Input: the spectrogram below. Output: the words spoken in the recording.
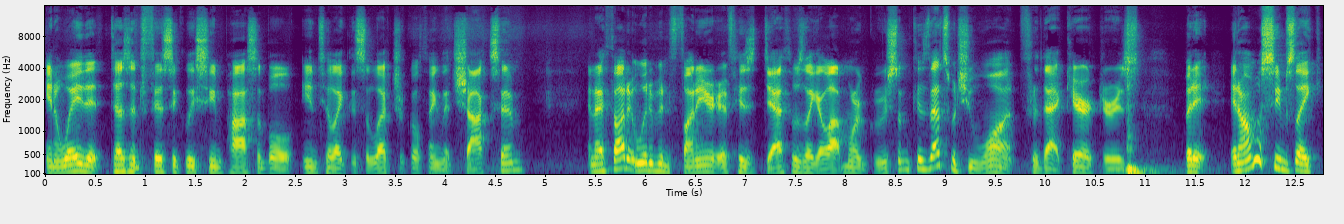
in a way that doesn't physically seem possible into like this electrical thing that shocks him. And I thought it would have been funnier if his death was like a lot more gruesome because that's what you want for that character is but it it almost seems like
